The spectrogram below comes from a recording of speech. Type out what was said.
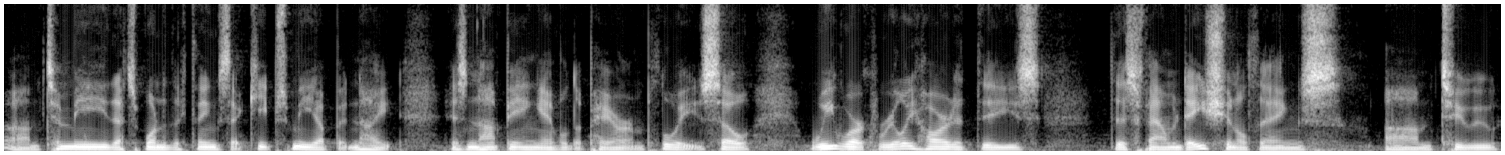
Um, to me, that's one of the things that keeps me up at night is not being able to pay our employees. So we work really hard at these this foundational things um, to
